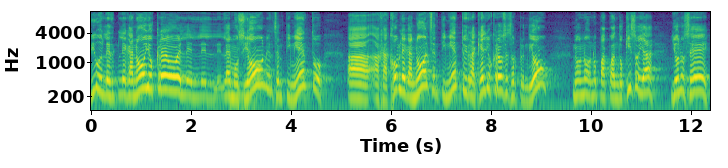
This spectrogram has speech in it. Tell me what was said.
digo, le, ganó yo creo la emoción, el sentimiento. A, Jacob le ganó el sentimiento y Raquel yo creo se sorprendió. No, no, no, para cuando quiso ya, yo no sé,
